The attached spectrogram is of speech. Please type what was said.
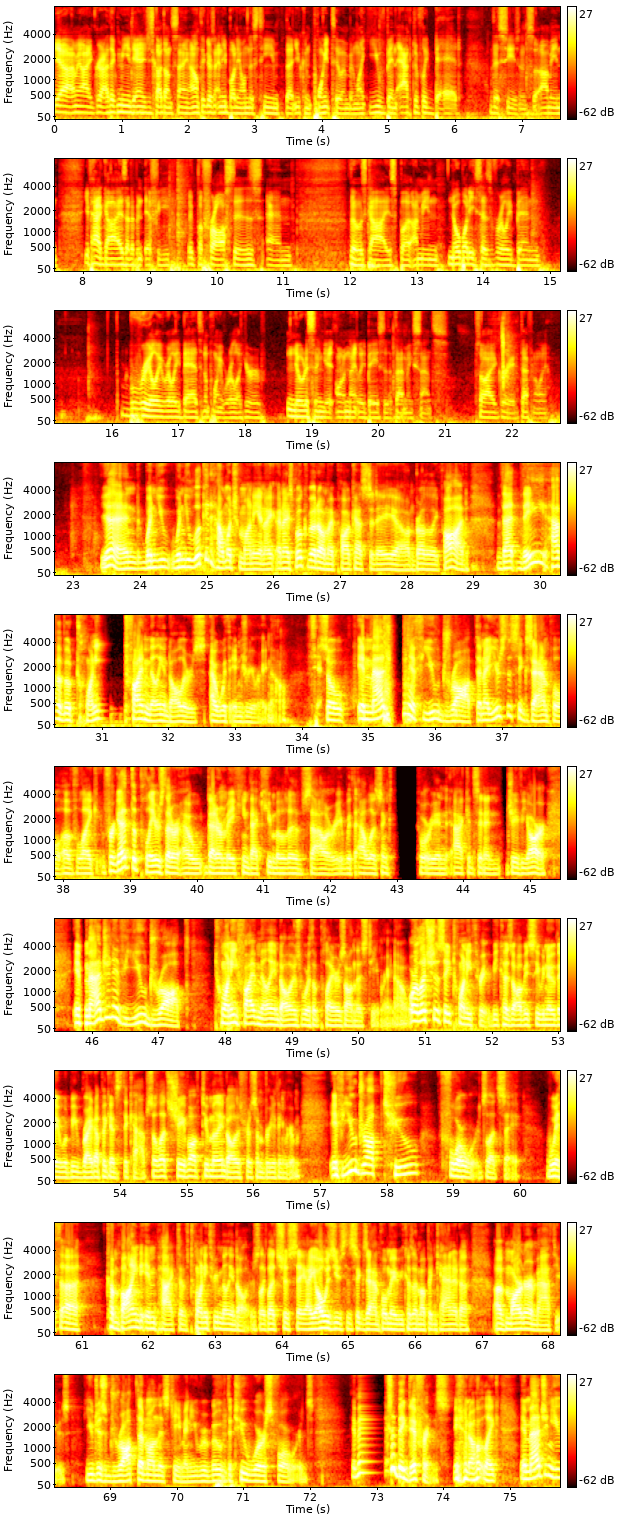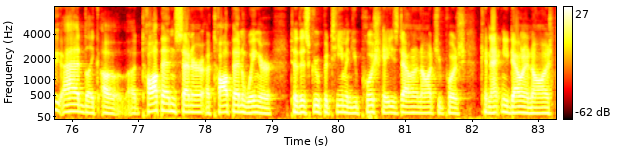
Yeah, I mean, I agree. I think me and Danny just got done saying I don't think there's anybody on this team that you can point to and been like, you've been actively bad this season. So I mean, you've had guys that have been iffy, like the Frost is, and those guys. But I mean, nobody has really been really, really bad to the point where like you're noticing it on a nightly basis. If that makes sense. So I agree, definitely. Yeah, and when you when you look at how much money, and I and I spoke about it on my podcast today uh, on Brotherly Pod, that they have about twenty five million dollars out with injury right now. So imagine if you dropped, and I use this example of like, forget the players that are out that are making that cumulative salary with Ellis and Torian, Atkinson, and JVR. Imagine if you dropped $25 million worth of players on this team right now. Or let's just say 23, because obviously we know they would be right up against the cap. So let's shave off $2 million for some breathing room. If you drop two forwards, let's say, with a combined impact of $23 million. Like, let's just say, I always use this example, maybe because I'm up in Canada, of Marner and Matthews. You just drop them on this team and you remove the two worst forwards. It makes a big difference, you know? Like, imagine you add like a, a top end center, a top end winger to this group of team, and you push Hayes down a notch, you push Konecny down a notch,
